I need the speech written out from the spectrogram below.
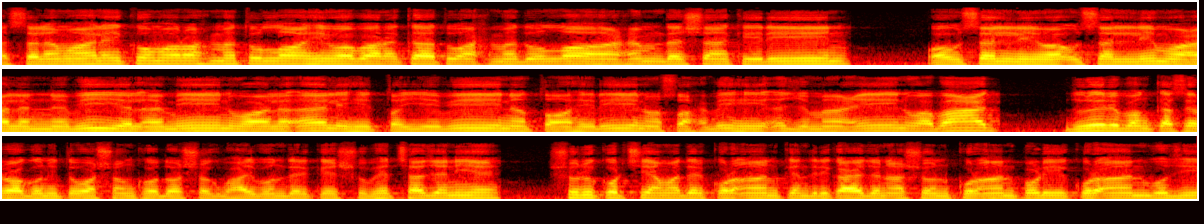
السلام عليكم ورحمة الله وبركاته أحمد الله حمد الشاكرين وأسلي وأسلم على النبي الأمين وعلى آله الطيبين الطاهرين وصحبه أجمعين وبعد দূরের এবং কাছের অগণিত অসংখ্য দর্শক ভাই বোনদেরকে শুভেচ্ছা জানিয়ে শুরু করছি আমাদের কোরআন কেন্দ্রিক আয়োজন আসুন কোরআন পড়ি কোরআন বুঝি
